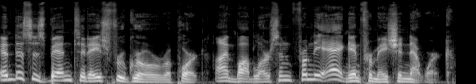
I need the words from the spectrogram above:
And this has been today's Fruit Grower Report. I'm Bob Larson from the Ag Information Network.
